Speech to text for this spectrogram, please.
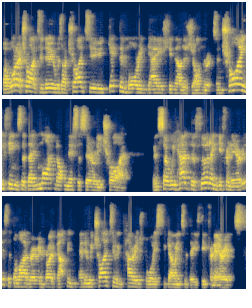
but what I tried to do was I tried to get them more engaged in other genres and trying things that they might not necessarily try. And so we had the 13 different areas that the librarian broke up, in, and then we tried to encourage boys to go into these different areas.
